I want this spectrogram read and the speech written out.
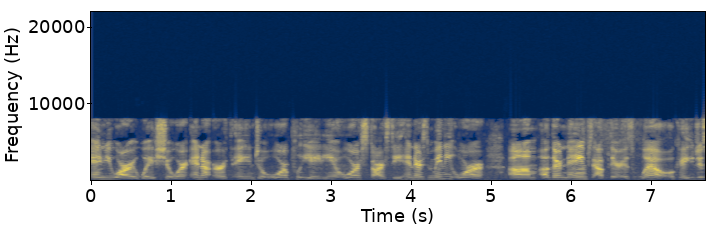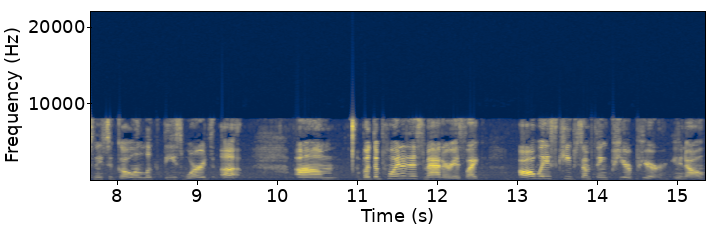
and you are a way shower and an earth angel or a pleiadian or a star seed and there's many um, other names out there as well okay you just need to go and look these words up um, but the point of this matter is like always keep something pure, pure, you know,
